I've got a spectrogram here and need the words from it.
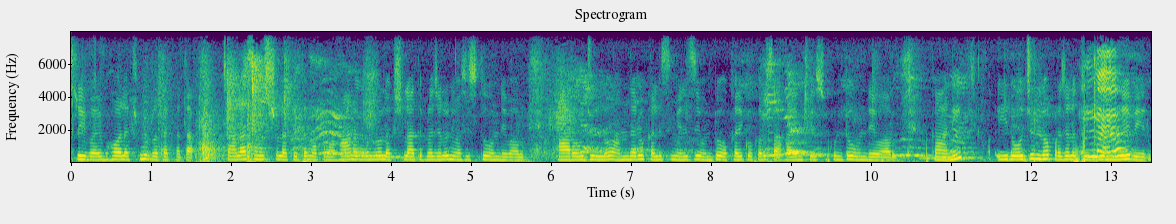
శ్రీ వైభవలక్ష్మి వ్రత కథ చాలా సంవత్సరాల క్రితం ఒక మహానగరంలో లక్షలాది ప్రజలు నివసిస్తూ ఉండేవారు. ఆ రోజుల్లో అందరూ కలిసిమెలిసి ఉంటూ ఒకరికొకరు సహాయం చేసుకుంటూ ఉండేవారు. కానీ ఈ రోజుల్లో ప్రజల తీరులే వేరు.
